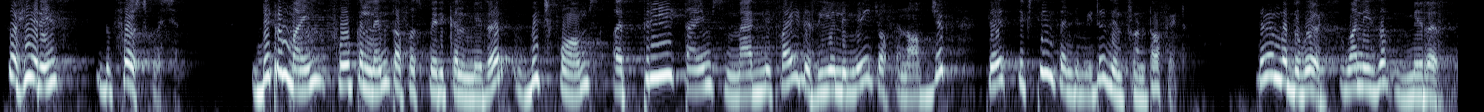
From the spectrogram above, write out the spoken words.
So here is the first question. Determine focal length of a spherical mirror which forms a 3 times magnified real image of an object placed 16 centimeters in front of it. Remember the words, one is a mirror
